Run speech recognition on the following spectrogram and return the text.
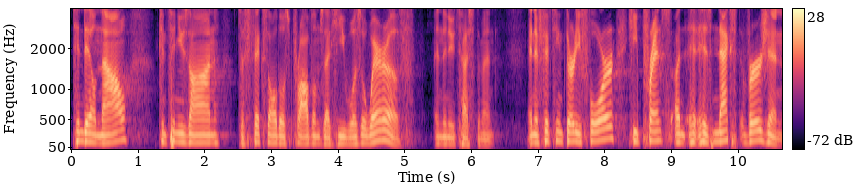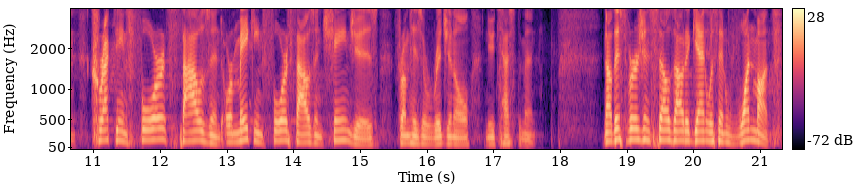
Tyndale now continues on to fix all those problems that he was aware of in the New Testament. And in 1534, he prints his next version, correcting 4,000 or making 4,000 changes from his original New Testament. Now, this version sells out again within one month.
